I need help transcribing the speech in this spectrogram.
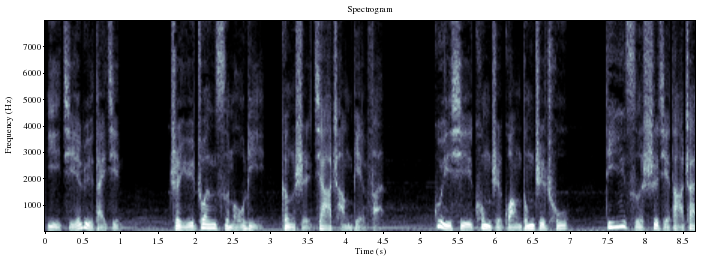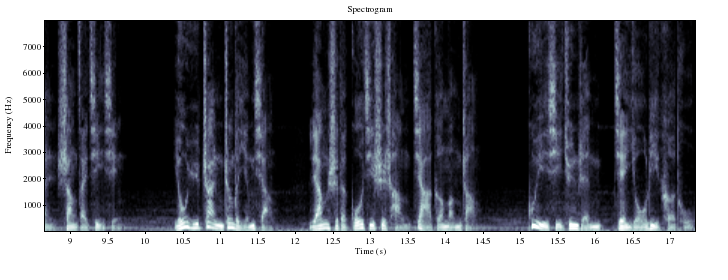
亦劫掠殆尽。至于专司牟利，更是家常便饭。桂系控制广东之初，第一次世界大战尚在进行，由于战争的影响，粮食的国际市场价格猛涨，桂系军人见有利可图，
